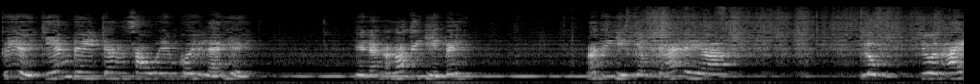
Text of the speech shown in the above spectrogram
Cái gì? Chiến đi trăng sâu em có là cái gì? Gì nè nó nói tiếng việt đi? Nói tiếng việt dòng cái đi à. lùng chưa thấy.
